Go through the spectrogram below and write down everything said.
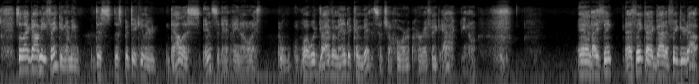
so that got me thinking. I mean, this this particular Dallas incident. You know, I what would drive a man to commit such a hor- horrific act, you know? And I think I think I got it figured out.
